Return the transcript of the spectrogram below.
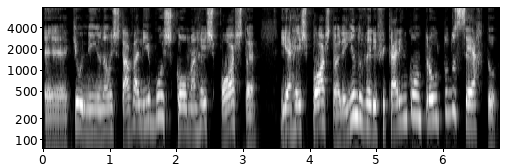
é, que o ninho não estava ali, buscou uma resposta, e a resposta, olha, indo verificar, encontrou tudo certo.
